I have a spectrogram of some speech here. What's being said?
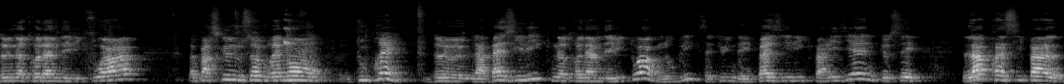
de Notre-Dame des Victoires, parce que nous sommes vraiment tout près de la basilique Notre-Dame des Victoires. On oublie que c'est une des basiliques parisiennes, que c'est la principale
